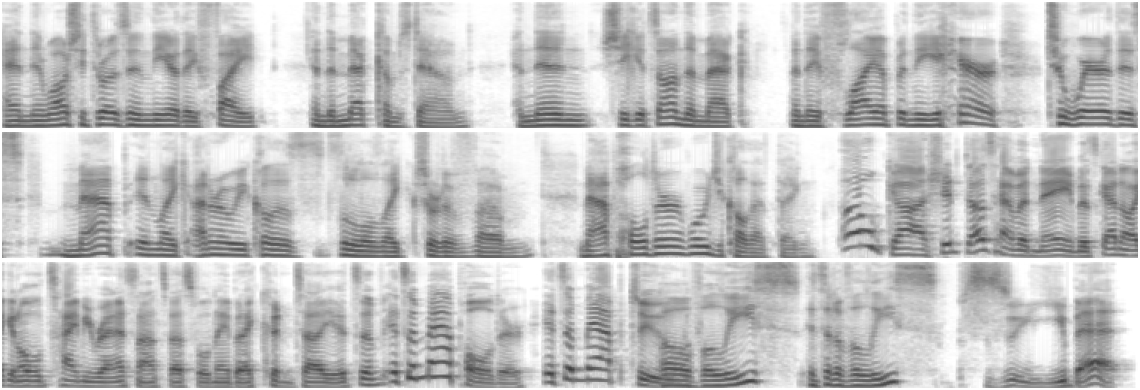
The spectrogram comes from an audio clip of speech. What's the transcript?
And then while she throws it in the air, they fight. And the mech comes down. And then she gets on the mech and they fly up in the air to where this map in like, I don't know what you call this little like sort of um, map holder. What would you call that thing? Oh gosh, it does have a name. It's kind of like an old timey Renaissance festival name, but I couldn't tell you. It's a it's a map holder. It's a map tube. Oh, valise? Is it a valise? You bet.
